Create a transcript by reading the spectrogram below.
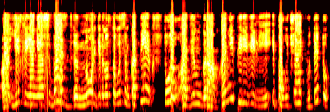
а, если я не ошибаюсь, 0,98 копеек стоил 1 грамм. Они перевели и получают вот эту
